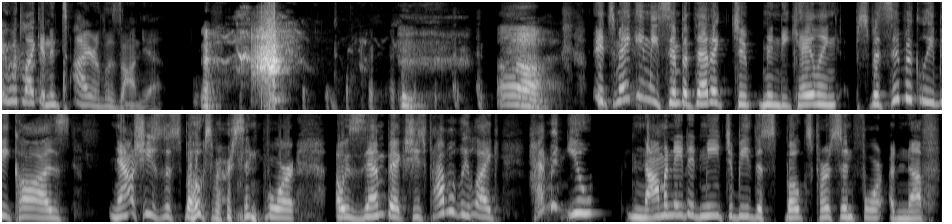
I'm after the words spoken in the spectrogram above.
I would like an entire lasagna. Oh, It's making me sympathetic to Mindy Kaling specifically because now she's the spokesperson for Ozempic. She's probably like, haven't you nominated me to be the spokesperson for enough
